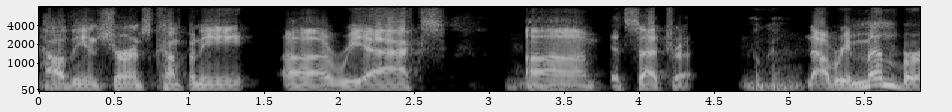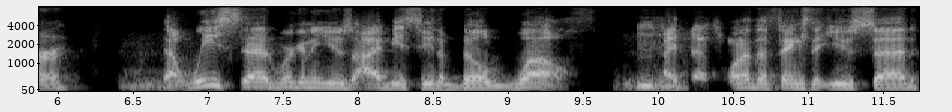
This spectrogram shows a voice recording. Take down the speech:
how the insurance company uh, reacts um, etc Okay. now remember that we said we're going to use ibc to build wealth Mhm. right that's one of the things that you said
